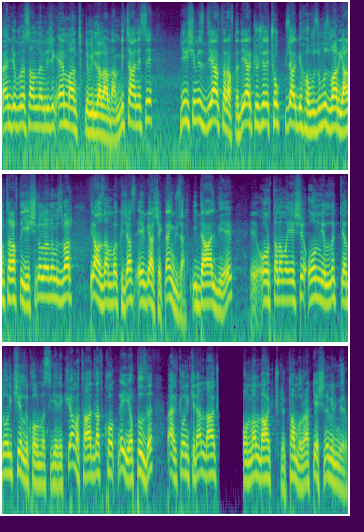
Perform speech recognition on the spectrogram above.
Bence burası alınabilecek en mantıklı villalardan bir tanesi. Girişimiz diğer tarafta. Diğer köşede çok güzel bir havuzumuz var. Yan tarafta yeşil alanımız var. Birazdan bakacağız. Ev gerçekten güzel. İdeal bir ev. E, ortalama yaşı 10 yıllık ya da 12 yıllık olması gerekiyor ama tadilat komple yapıldı. Belki 12'den daha küçük, ondan daha küçüktür. Tam olarak yaşını bilmiyorum.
